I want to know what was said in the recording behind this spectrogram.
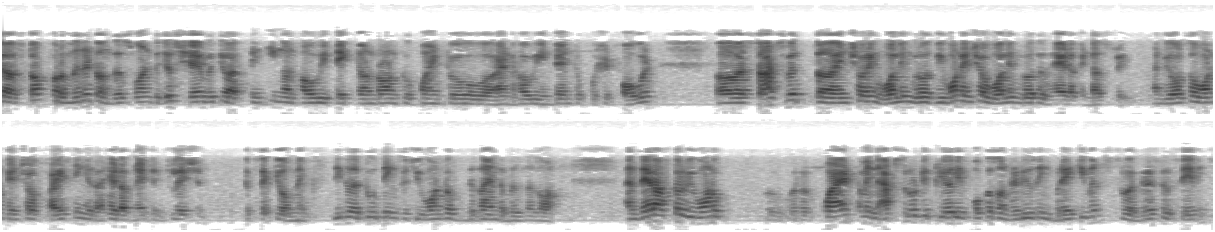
st stop for a minute on this one to just share with you our thinking on how we take turnaround 2.0 and how we intend to push it forward. Uh, it starts with uh, ensuring volume growth. We want to ensure volume growth is ahead of industry. And we also want to ensure pricing is ahead of net inflation to secure mix. These are the two things which you want to design the business on. And thereafter, we want to uh, require, I mean, absolutely clearly focus on reducing break-evens through aggressive savings.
